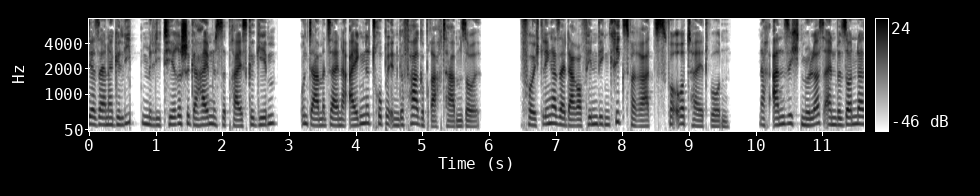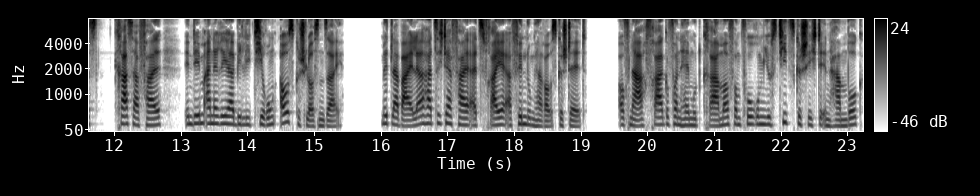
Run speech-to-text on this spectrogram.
der seiner Geliebten militärische Geheimnisse preisgegeben und damit seine eigene Truppe in Gefahr gebracht haben soll. Feuchtlinger sei daraufhin wegen Kriegsverrats verurteilt worden. Nach Ansicht Müllers ein besonders krasser Fall, in dem eine Rehabilitierung ausgeschlossen sei. Mittlerweile hat sich der Fall als freie Erfindung herausgestellt. Auf Nachfrage von Helmut Kramer vom Forum Justizgeschichte in Hamburg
